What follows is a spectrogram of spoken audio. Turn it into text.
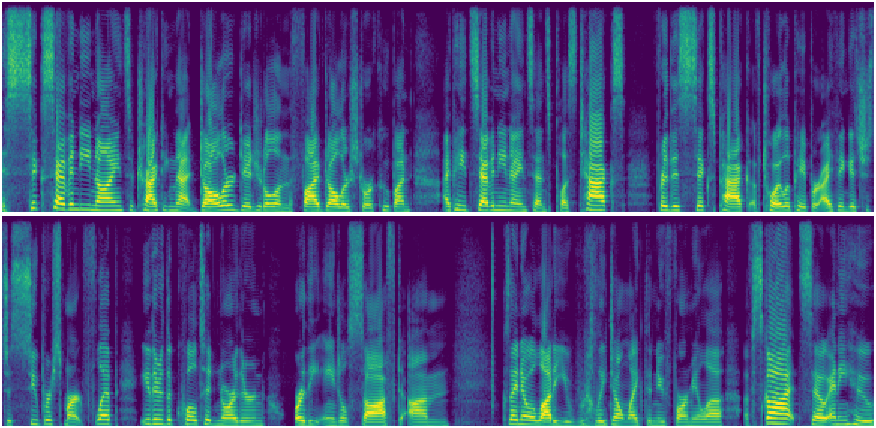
679 subtracting that dollar digital and the $5 store coupon. I paid 79 cents plus tax for this six pack of toilet paper. I think it's just a super smart flip, either the quilted northern or the angel soft. Um, because I know a lot of you really don't like the new formula of Scott. So, anywho,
